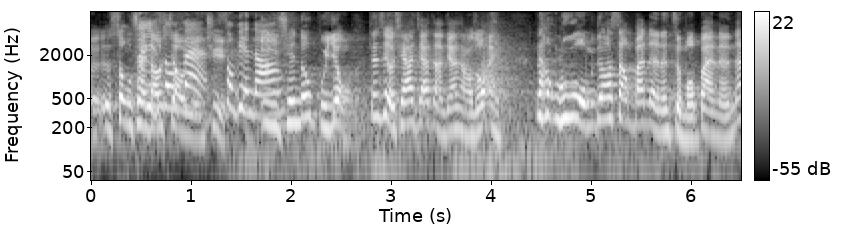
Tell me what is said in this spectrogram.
呃送菜到校园去，送便当以前都不用，但是有其他家长家长说，哎。那如果我们都要上班的人怎么办呢？那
